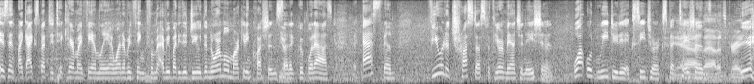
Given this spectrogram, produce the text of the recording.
isn't like I expect to take care of my family. I want everything from everybody to do the normal marketing questions Yeah. that a group would ask. But ask them if you were to trust us with your imagination, what would we do to exceed your expectations? Yeah, yeah, that's great. Yeah.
